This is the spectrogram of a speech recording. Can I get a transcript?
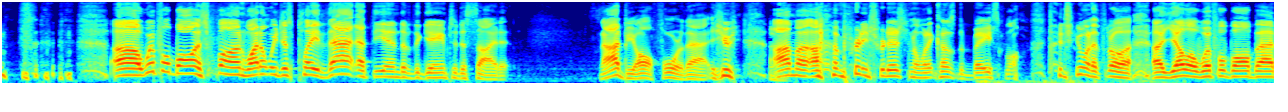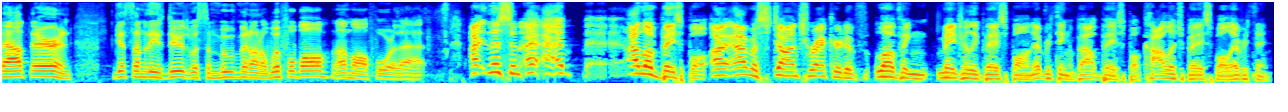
uh, wiffle ball is fun. Why don't we just play that at the end of the game to decide it? Now, I'd be all for that. You, I'm a, I'm pretty traditional when it comes to baseball, but you want to throw a, a yellow wiffle ball bat out there and get some of these dudes with some movement on a wiffle ball. I'm all for that. I listen. I I, I love baseball. I, I have a staunch record of loving Major League Baseball and everything about baseball, college baseball, everything.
